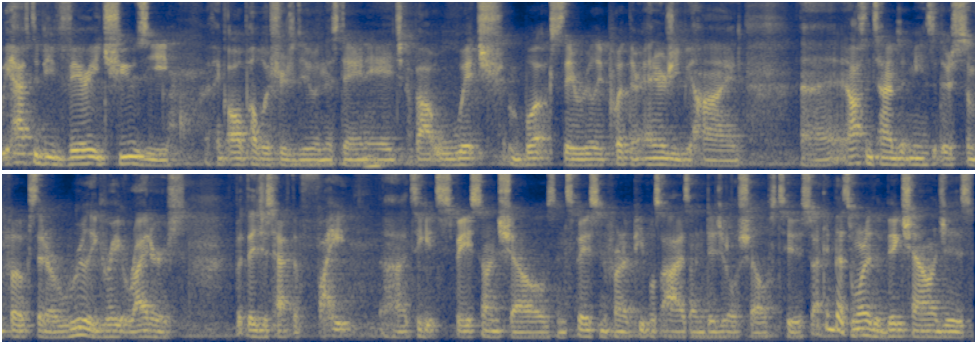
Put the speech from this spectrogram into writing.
we have to be very choosy. I think all publishers do in this day and age about which books they really put their energy behind. Uh, and oftentimes it means that there's some folks that are really great writers but they just have to fight uh, to get space on shelves and space in front of people's eyes on digital shelves too. So I think that's one of the big challenges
